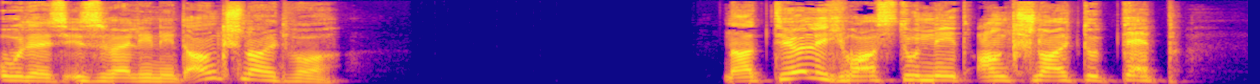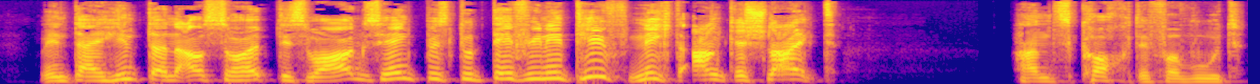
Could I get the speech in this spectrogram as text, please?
Oder es ist, weil ich nicht angeschnallt war. Natürlich warst du nicht angeschnallt, du Depp. Wenn dein Hintern außerhalb des Wagens hängt, bist du definitiv nicht angeschnallt. Hans kochte vor Wut.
